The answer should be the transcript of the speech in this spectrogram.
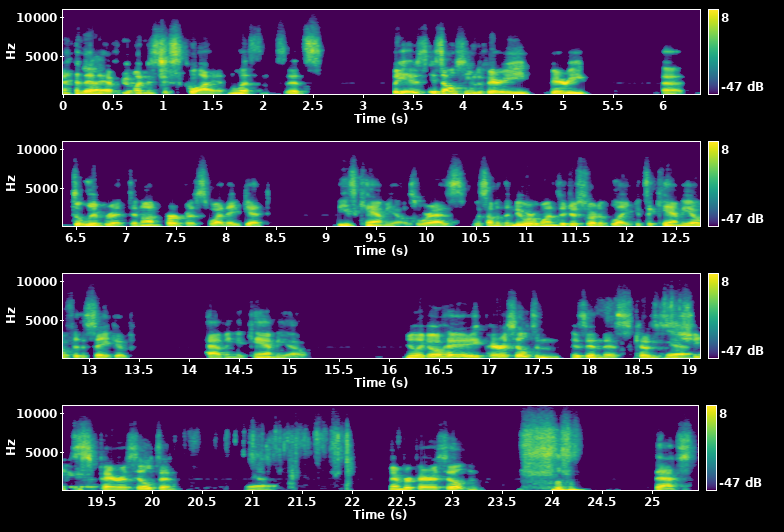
and then Yeah. everyone is just quiet and listens. It's but yeah, it's, it's all seemed very very uh, deliberate and on purpose why they get these cameos. Whereas with some of the newer ones they're just sort of like it's a cameo for the sake of having a cameo. You're like oh hey paris hilton is in this because Yeah. she's paris hilton. Yeah. remember paris hilton that's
